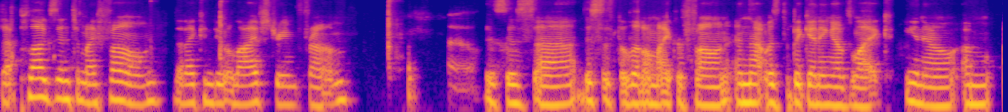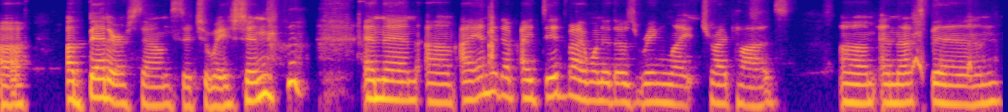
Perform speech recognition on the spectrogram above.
that plugs into my phone that I can do a live stream from. This is uh, this is the little microphone, and that was the beginning of like you know um, uh, a better sound situation. and then um, I ended up I did buy one of those ring light tripods, um, and that's been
